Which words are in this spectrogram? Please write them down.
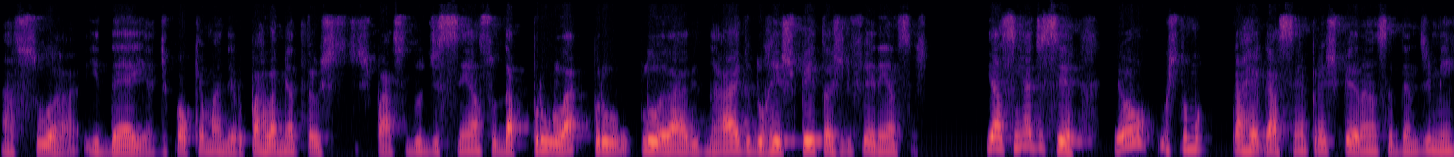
a sua ideia de qualquer maneira. O parlamento é o espaço do dissenso, da pluralidade, do respeito às diferenças. E assim há de ser. Eu costumo carregar sempre a esperança dentro de mim.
